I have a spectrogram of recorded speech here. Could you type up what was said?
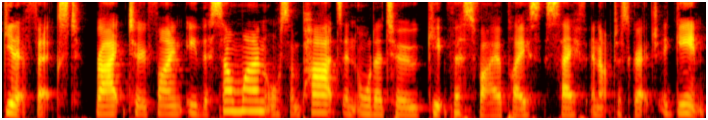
get it fixed, right? To find either someone or some parts in order to get this fireplace safe and up to scratch again.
